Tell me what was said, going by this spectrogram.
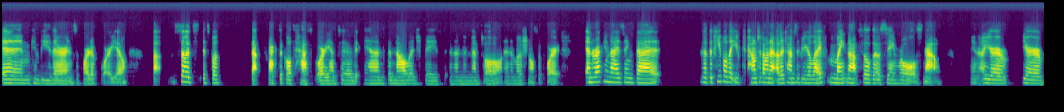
and can be there and supportive for you. Uh, so it's it's both practical task oriented and the knowledge based and then the mental and emotional support. And recognizing that that the people that you've counted on at other times of your life might not fill those same roles now. You know your your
